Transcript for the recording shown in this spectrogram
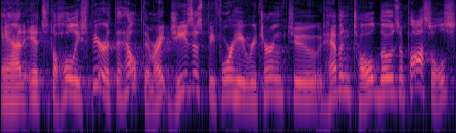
And it's the Holy Spirit that helped them, right? Jesus, before he returned to heaven, told those apostles,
